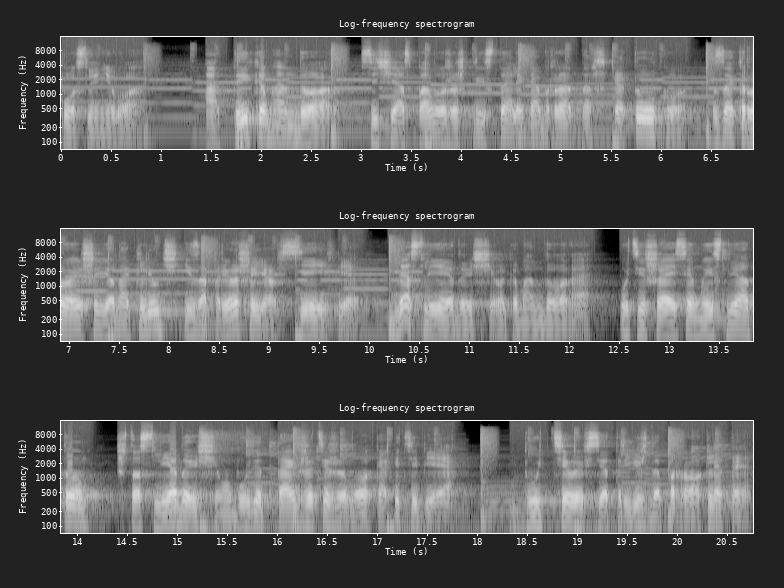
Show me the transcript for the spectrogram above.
после него. А ты, командор, сейчас положишь кристаллик обратно в шкатулку, закроешь ее на ключ и запрешь ее в сейфе. Для следующего командора. Утешайся мыслью о том, что следующему будет так же тяжело, как и тебе. Будьте вы все трижды прокляты.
